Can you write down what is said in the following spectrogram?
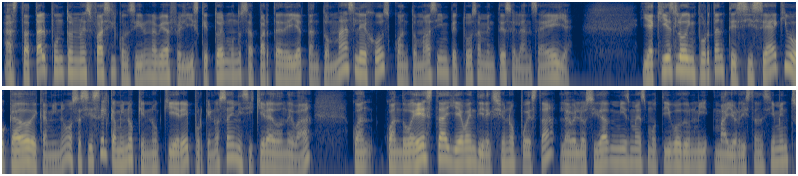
hasta tal punto no es fácil conseguir una vida feliz que todo el mundo se aparta de ella tanto más lejos cuanto más impetuosamente se lanza a ella. Y aquí es lo importante, si se ha equivocado de camino, o sea, si es el camino que no quiere porque no sabe ni siquiera a dónde va, cuando, ésta lleva en dirección opuesta, la velocidad misma es motivo de un mayor distanciamiento.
